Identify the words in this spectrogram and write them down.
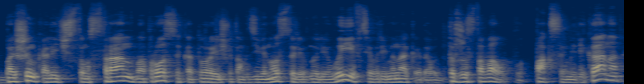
большим количеством стран вопросы, которые еще там в 90-е или в нулевые, в те времена, когда вот торжествовал вот, Пакс Американо,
